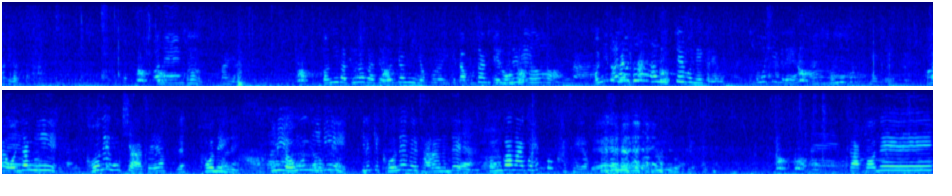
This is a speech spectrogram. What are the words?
어디 갔어? 언니. 응. 빨리. 언니가 들어가세요. 원장님 옆으로 이렇게 나 부산 때문에. 언니도 같이 육 때문에 그래요. 혹시 그래요? 언니 손. 네, 네. 자 원장님 건행 혹시 아세요? 네. 건행. 우리 영웅님이 이렇게 건행을 잘하는데 네. 건강하고 행복하세요. 네. 찍어주세요. 자 건행.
